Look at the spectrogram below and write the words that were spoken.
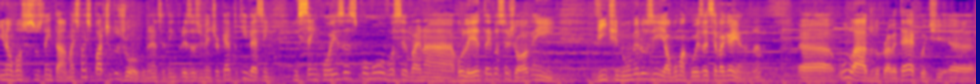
e não vão se sustentar. Mas faz parte do jogo. Né? Você tem empresas de venture capital que investem em 100 coisas, como você vai na roleta e você joga em 20 números e alguma coisa você vai ganhando. Né? Uh, o lado do private equity, uh,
